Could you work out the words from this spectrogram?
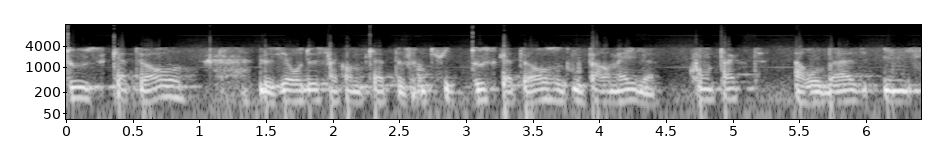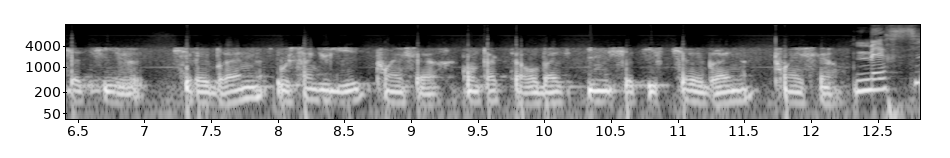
12 14, le 02 54 28 12 14 ou par mail contact arobase initiative-brenne au singulier.fr contact arobase initiative-brenne.fr Merci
